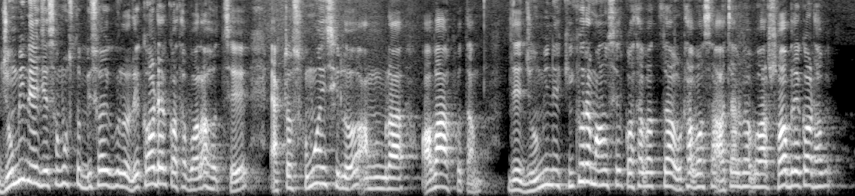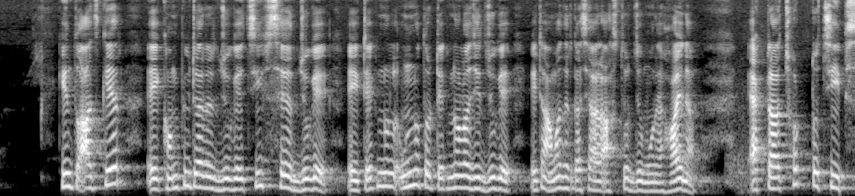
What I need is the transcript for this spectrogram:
জমিনে যে সমস্ত বিষয়গুলো রেকর্ডের কথা বলা হচ্ছে, একটা সময় ছিল আমরা অবাক হতাম যে জমিনে কি করে মানুষের কথাবার্তা ওঠা বসা আচার ব্যবহার সব রেকর্ড হবে। কিন্তু আজকের এই কম্পিউটারের যুগে, চিপসের যুগে, এই টেকনোল উন্নত টেকনোলজির যুগে এটা আমাদের কাছে আর আশ্চর্য মনে হয় না। একটা ছোট্ট চিপস,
